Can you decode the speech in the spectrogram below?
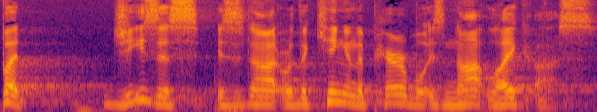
But Jesus is not, or the king in the parable is not like us.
